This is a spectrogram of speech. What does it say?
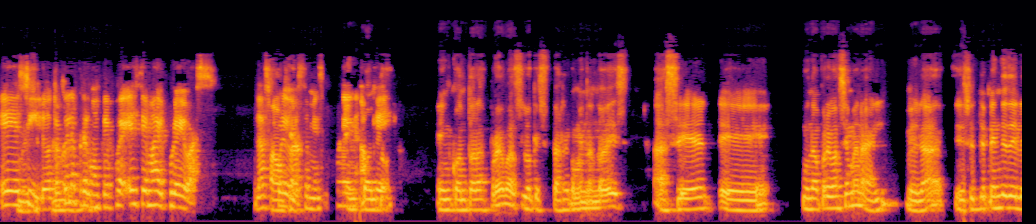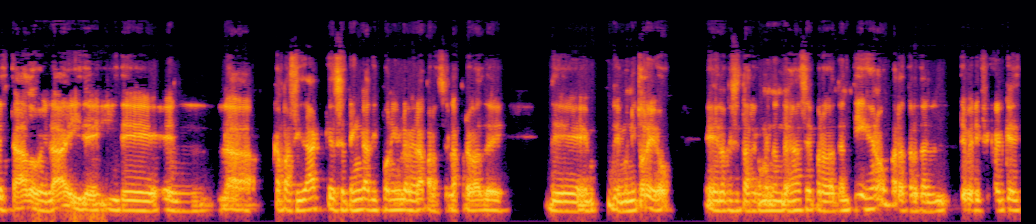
Eh, sí, lo otro que le pregunté fue el tema de pruebas. Las ah, pruebas también se pueden... en cuanto a las pruebas, lo que se está recomendando es hacer eh, una prueba semanal, ¿verdad? Eso depende del estado, ¿verdad? Y de, y de la capacidad que se tenga disponible, ¿verdad? Para hacer las pruebas de, de, monitoreo. Eh, lo que se está recomendando es hacer pruebas de antígeno para tratar de verificar que,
